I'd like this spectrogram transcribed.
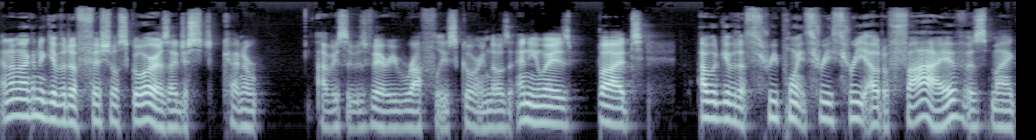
And I'm not going to give it official score as I just kind of obviously was very roughly scoring those anyways, but I would give it a 3.33 out of 5 as my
